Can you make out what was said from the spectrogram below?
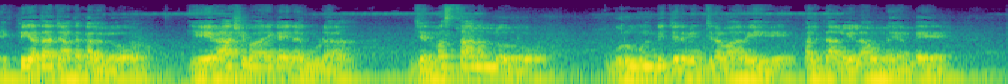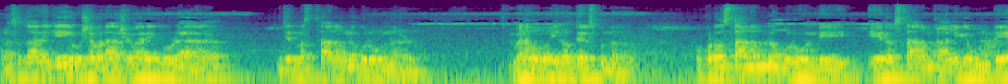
వ్యక్తిగత జాతకాలలో ఏ రాశి వారికైనా కూడా జన్మస్థానంలో గురువు ఉండి జన్మించిన వారి ఫలితాలు ఎలా ఉంటాయంటే ప్రస్తుతానికి వృషభ రాశి వారికి కూడా జన్మస్థానంలో గురువు ఉన్నాడు. మనం ఈరోజు తెలుసుకుందాము. ఒకటో స్థానంలో గురువు ఉండి ఏడో స్థానం ఖాళీగా ఉంటే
